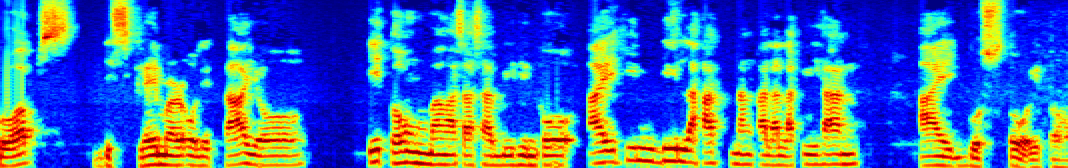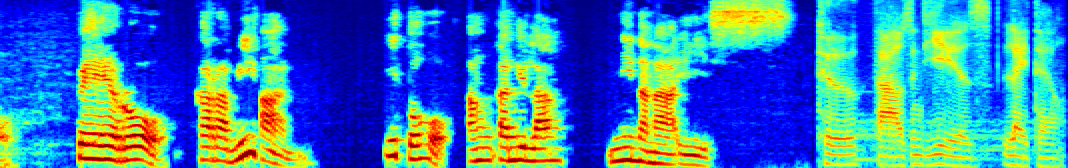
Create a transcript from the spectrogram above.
Whoops, disclaimer ulit tayo. Itong mga sasabihin ko ay hindi lahat ng kalalakihan ay gusto ito. Pero karamihan, ito ang kanilang ninanais. 2,000 years later.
